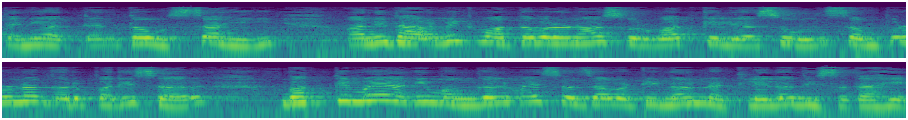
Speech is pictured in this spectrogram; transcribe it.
त्यांनी अत्यंत उत्साही आणि धार्मिक वातावरणात सुरुवात केली असून संपूर्ण घर परिसर भक्तिमय आणि मंगलमय सजावटीनं नटलेलं दिसत आहे.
